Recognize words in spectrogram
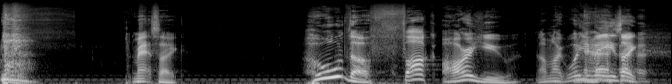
Matt's like, "Who the fuck are you?" I'm like, "What do you mean?" He's like,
